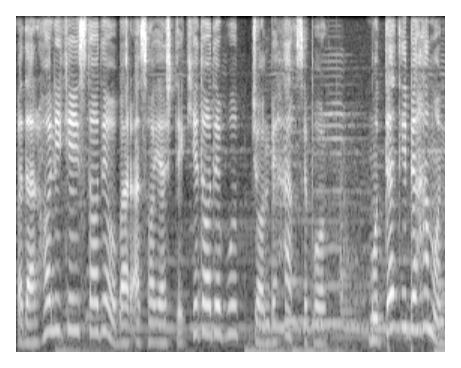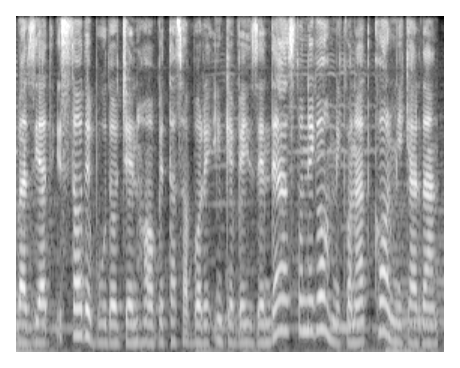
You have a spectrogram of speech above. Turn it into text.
و در حالی که ایستاده و بر اسایش تکیه داده بود جان به حق سپرد مدتی به همان وضعیت ایستاده بود و جنها به تصور اینکه وی زنده است و نگاه می کند کار می کردن.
